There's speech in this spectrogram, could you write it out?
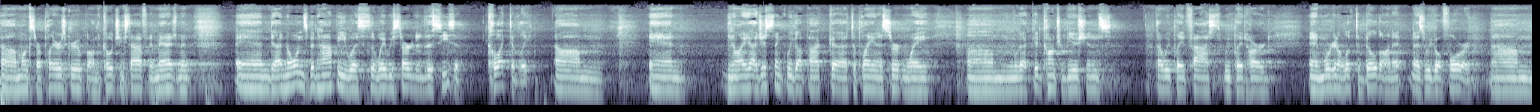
uh, amongst our players group, on the coaching staff and in management, and uh, no one's been happy with the way we started this season collectively. Um, and you know, I, I just think we got back uh, to play in a certain way. Um, we got good contributions. I thought we played fast, we played hard, and we're going to look to build on it as we go forward. Um,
